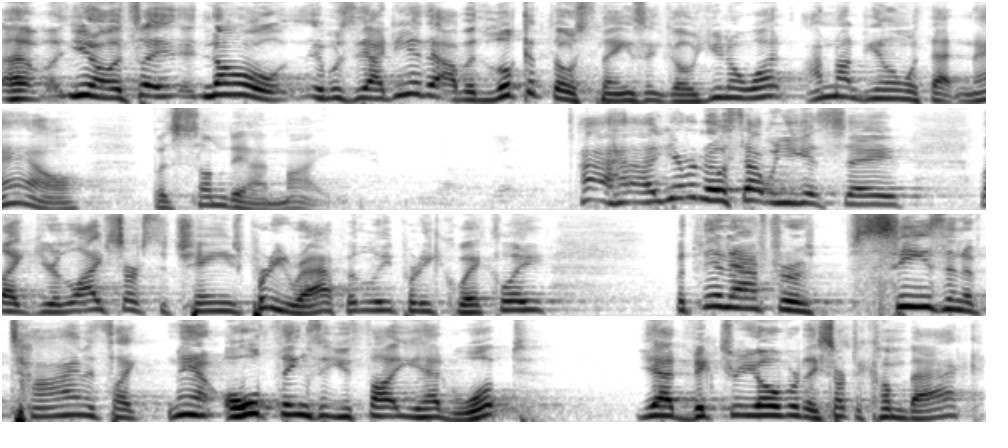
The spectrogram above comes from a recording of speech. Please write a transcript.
Uh, you know, it's a, no, it was the idea that I would look at those things and go, you know what? I'm not dealing with that now, but someday I might. Have you ever noticed that when you get saved? Like your life starts to change pretty rapidly, pretty quickly. But then after a season of time, it's like, man, old things that you thought you had whooped, you had victory over, they start to come back.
